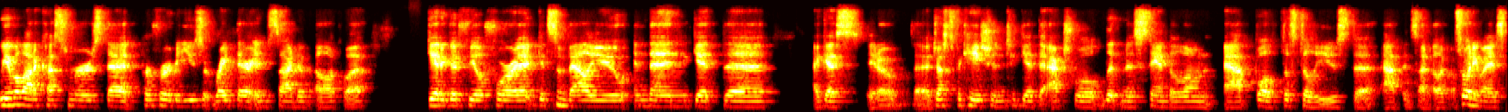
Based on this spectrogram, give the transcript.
we have a lot of customers that prefer to use it right there inside of Eloqua, get a good feel for it, get some value, and then get the, I guess, you know, the justification to get the actual Litmus standalone app. Well, they'll still use the app inside Eloqua. So anyways,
